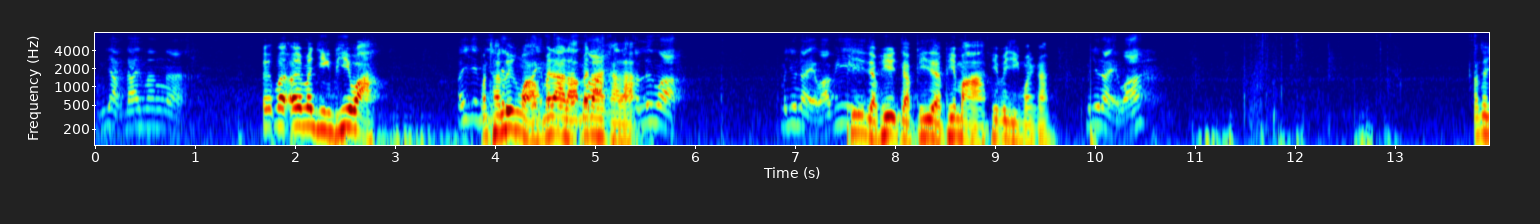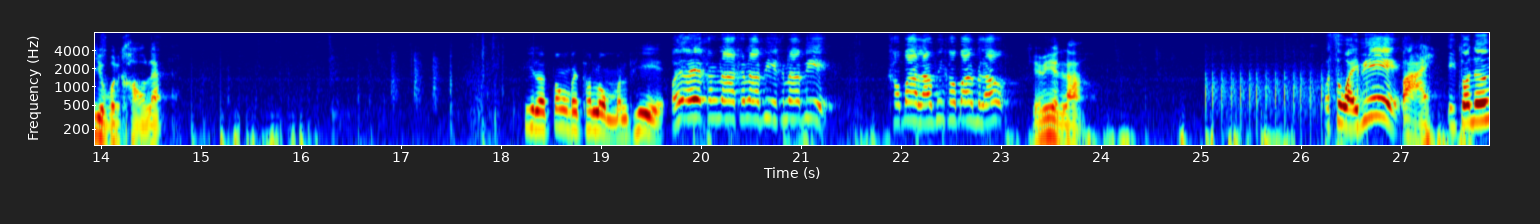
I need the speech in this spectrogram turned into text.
ผมอยากได้มั่งอะเอ้ยมันเอ้ยมันยิงพี่ว่ะ เฮ้ยมันทะลึ่งว่ะเฮ้ยไม่ได้ละนทไม่ได้กันละ ทะลึ่งว่ะมันอยู่ไหนวะพี่พี่เดี๋ยวพี่เดี๋ยวพี่เดี๋ยวพี่มาพี่ไปยิงมันกันมันอยู่ไหนวะก็จะอยู่บนเขาแหละ พี่เราต้องไปถล่มมันพี่ เอ้ยเอ้ยข้างหน้าข้างหน้าพี่ข้างหน้าพี่ เข้าบ้านแล้ววิ่งเข้าบ้านไปแล้วโอเคพี่เห็นละว่าสวยพี่ ตายอีกตัวหนึ่ง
